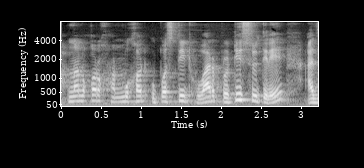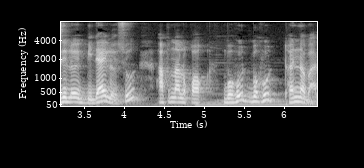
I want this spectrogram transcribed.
আপোনালোকৰ সন্মুখত উপস্থিত হোৱাৰ প্ৰতিশ্ৰুতিৰে আজিলৈ বিদায় লৈছোঁ। আপোনালোকক বহুত বহুত ধন্যবাদ।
